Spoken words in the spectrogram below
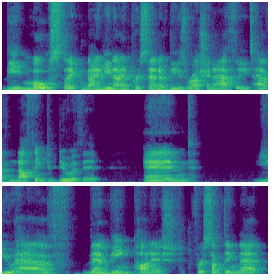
the most like 99% of these Russian athletes have nothing to do with it and you have them being punished for something that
